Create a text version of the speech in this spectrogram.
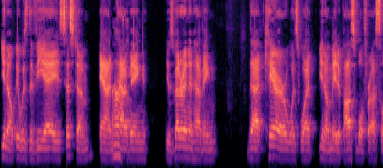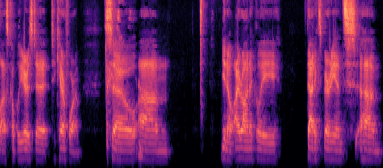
you know, it was the VA system and uh-huh. having he was a veteran and having that care was what you know made it possible for us the last couple years to to care for him. So um, you know, ironically, that experience um,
